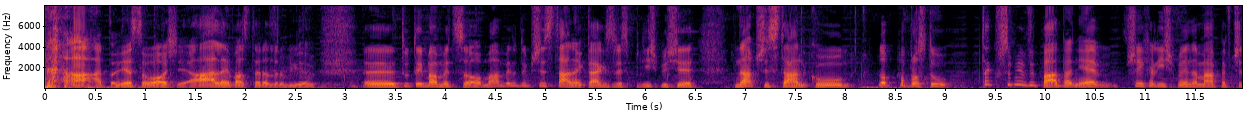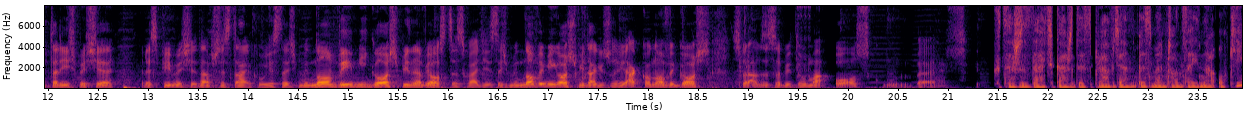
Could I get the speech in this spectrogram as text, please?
Haha, to nie są łosie, ale was teraz zrobiłem. Y, tutaj mamy co? Mamy tutaj przystanek, tak? Zrespiliśmy się na przystanku. No po prostu tak w sumie wypada, nie? Przyjechaliśmy na mapę, wczytaliśmy się, respimy się na przystanku, jesteśmy nowymi gośćmi na wiosce, słuchajcie, jesteśmy nowymi gośćmi, także jako nowy gość sprawdzę sobie tą ma... O skurwę. Chcesz zdać każdy sprawdzian bez męczącej nauki?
